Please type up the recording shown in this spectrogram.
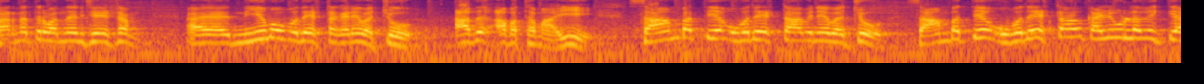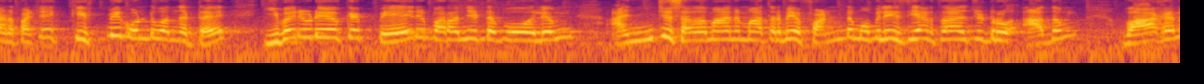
ഭരണത്തിൽ വന്നതിന് ശേഷം ആ, നിയമോപദേഷ്ടകനെ വച്ചു. അത് അബദ്ധമായി. സാമ്പത്തിക ഉപദേഷ്ടാവിനെ വച്ചു. സാമ്പത്തിക ഉപദേഷ്ടാവ് കഴിവുള്ള വ്യക്തിയാണ്. പക്ഷേ കിഫ്ബി കൊണ്ടുവന്നിട്ട് ഇവരുടെയൊക്കെ പേര് പറഞ്ഞിട്ട് പോലും അഞ്ച് ശതമാനം മാത്രമേ ഫണ്ട് മൊബിലൈസ് ചെയ്യാൻ സാധിച്ചിട്ടുള്ളൂ. അതും വാഹന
